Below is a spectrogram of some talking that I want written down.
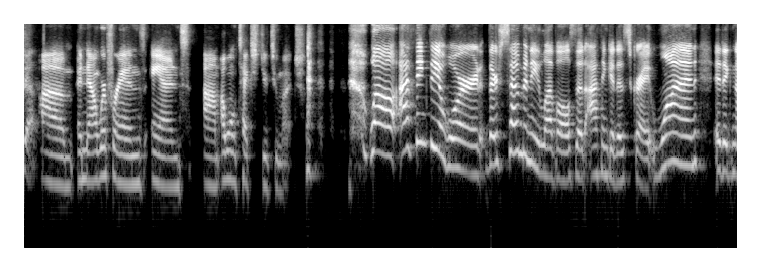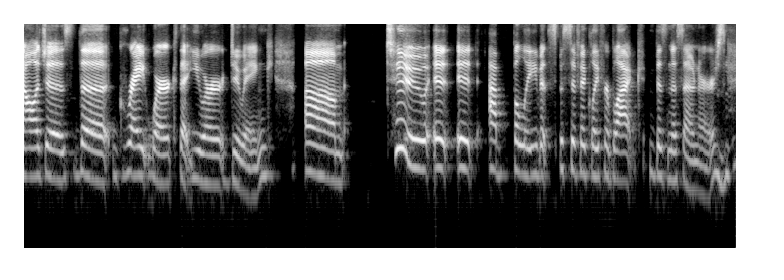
Yeah. Um, and now we're friends and um, I won't text you too much. well, I think the award, there's so many levels that I think it is great. One, it acknowledges the great work that you are doing. Um, two it it i believe it's specifically for black business owners mm-hmm.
